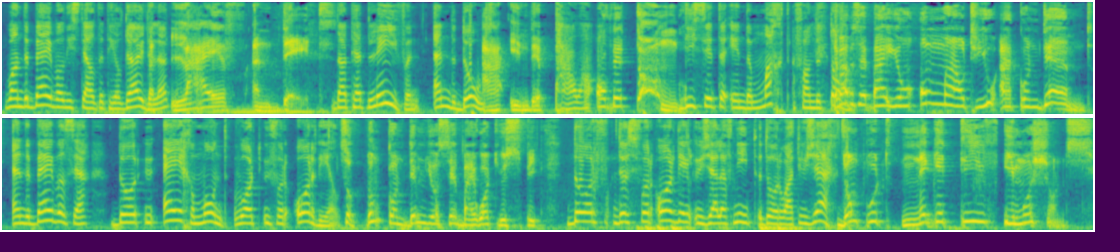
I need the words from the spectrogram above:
Want de Bijbel die stelt het heel duidelijk life and death dat het leven en de dood are in the power of the tongue. die zitten in de macht van de The Bible tong. says, by your own mouth you are condemned. En de Bijbel zegt, door uw eigen mond wordt u veroordeeld. So don't condemn yourself by what you speak. Door, dus veroordeel uzelf niet door wat u zegt. Don't put negative emotions,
